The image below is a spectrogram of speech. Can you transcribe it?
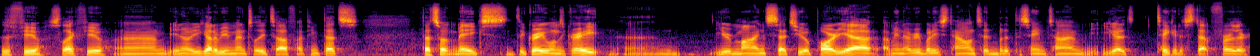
There's a few, select few. Um, you know, you got to be mentally tough. I think that's that's what makes the great ones great. Um, your mind sets you apart. Yeah, I mean everybody's talented, but at the same time, you got to take it a step further,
